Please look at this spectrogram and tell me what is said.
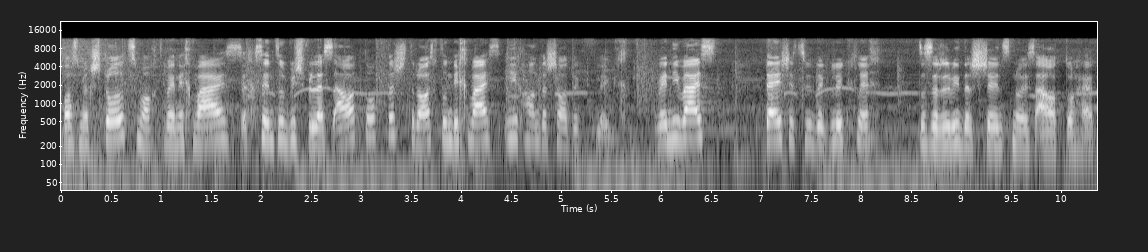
Was mich stolz macht, wenn ich weiß, ich sehe zum Beispiel ein Auto auf der Straße und ich weiß, ich habe den Schaden geflickt. Wenn ich weiß, der ist jetzt wieder glücklich, dass er wieder ein schönes neues Auto hat.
